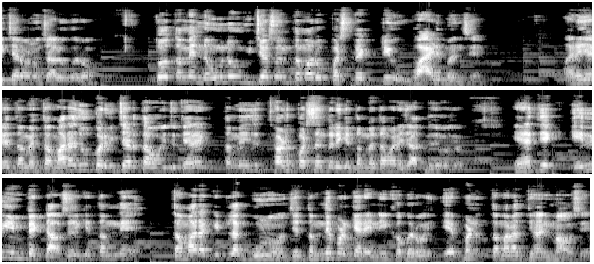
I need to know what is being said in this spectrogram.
વિચારવાનું ચાલુ કરો. તો તમે નવું નવું વિચારશો અને તમારું પર્સપેક્ટિવ વાઇડ બનશે. અને જ્યારે તમે તમારા જ ઉપર વિચારતા હોય તો ત્યારે તમે જે થર્ડ પર્સન તરીકે તમે તમારી જાતને જોવો છો, એનાથી એક એવી ઇમ્પેક્ટ આવશે કે તમને તમારા કેટલાક ગુણો જે તમને પણ ક્યારેય નહીં ખબર હોય, એ પણ તમારા ધ્યાનમાં આવશે.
